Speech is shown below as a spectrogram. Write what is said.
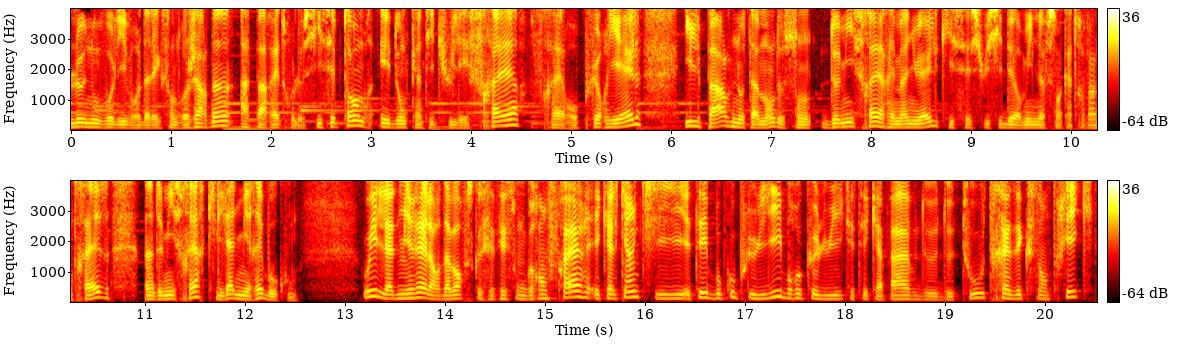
Le nouveau livre d'Alexandre Jardin, apparaître le 6 septembre, est donc intitulé Frère, frère au pluriel. Il parle notamment de son demi-frère Emmanuel qui s'est suicidé en 1993, un demi-frère qu'il admirait beaucoup. Oui, il l'admirait alors d'abord parce que c'était son grand frère et quelqu'un qui était beaucoup plus libre que lui, qui était capable de tout, très excentrique,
